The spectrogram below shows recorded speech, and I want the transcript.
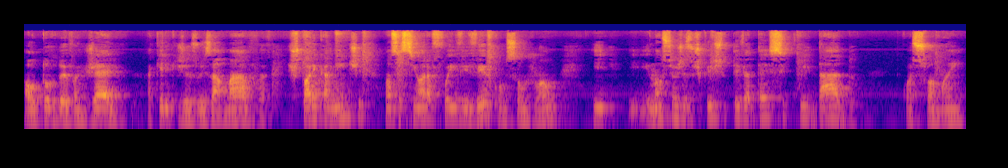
autor do Evangelho, aquele que Jesus amava. Historicamente, Nossa Senhora foi viver com São João e, e Nosso Senhor Jesus Cristo teve até esse cuidado com a sua mãe,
